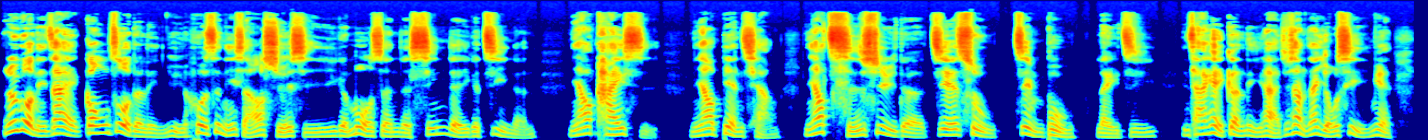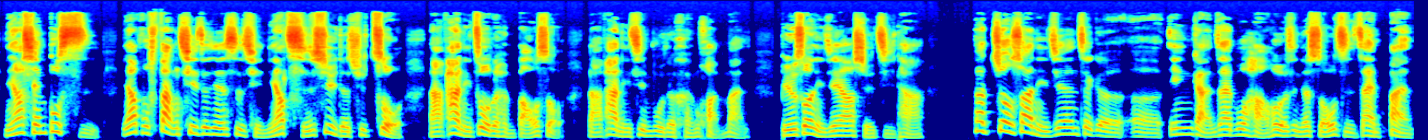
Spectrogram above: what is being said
如果你在工作的领域，或是你想要学习一个陌生的新的一个技能，你要开始，你要变强，你要持续的接触、进步、累积，你才可以更厉害。就像你在游戏里面，你要先不死。你要不放弃这件事情，你要持续的去做，哪怕你做的很保守，哪怕你进步的很缓慢。比如说，你今天要学吉他，那就算你今天这个呃音感再不好，或者是你的手指再慢、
